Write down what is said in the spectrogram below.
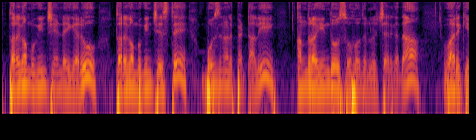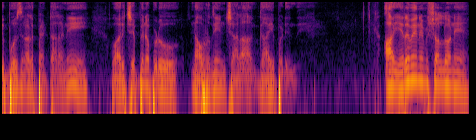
త్వరగా ముగించేయండి అయ్యారు త్వరగా ముగించేస్తే భోజనాలు పెట్టాలి. అందరూ హిందూ సహోదరులు వచ్చారు కదా. వారికి భోజనాలు పెట్టాలని వారు చెప్పినప్పుడు నా హృదయం చాలా గాయపడింది. ఆ ఇరవై నిమిషాల్లోనే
